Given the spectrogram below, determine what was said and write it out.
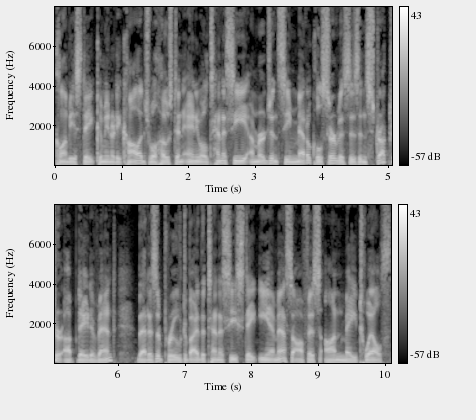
Columbia State Community College will host an annual Tennessee Emergency Medical Services Instructor Update event that is approved by the Tennessee State EMS office on May 12th.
